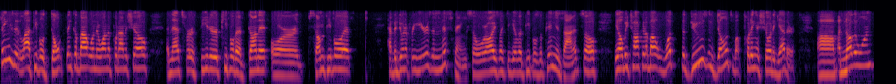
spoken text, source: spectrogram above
things that a lot of people don't think about when they want to put on a show. And that's for theater people that have done it or some people that have been doing it for years and miss things. So we're always like to get other people's opinions on it. So you know, I'll be talking about what the do's and don'ts about putting a show together. Um, another one,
